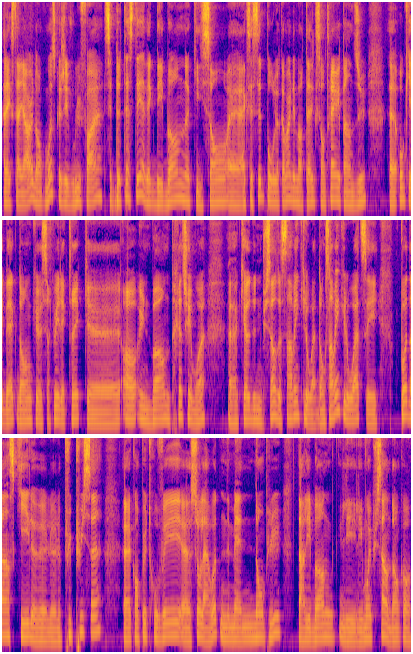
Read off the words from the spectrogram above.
à l'extérieur. Donc moi, ce que j'ai voulu faire, c'est de tester avec des bornes qui sont accessibles pour le commun des mortels, qui sont très répandues au Québec. Donc, Circuit électrique a une borne près de chez moi qui a une puissance de 120 kW. Donc 120 kW, c'est pas dans ce qui est le, plus puissant euh, qu'on peut trouver euh, sur la route, mais non plus dans les bornes les, moins puissantes. Donc, moi,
